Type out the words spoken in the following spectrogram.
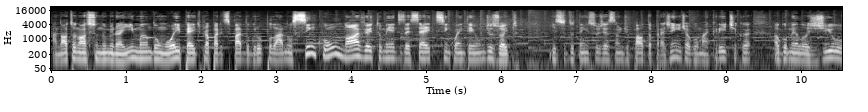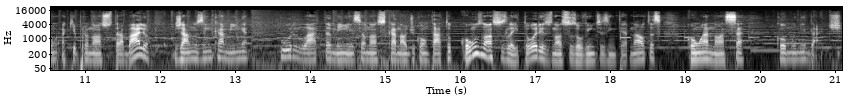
anota o nosso número aí, manda um oi e pede para participar do grupo lá no 51986175118. E se tu tem sugestão de pauta pra gente, alguma crítica, algum elogio aqui pro nosso trabalho, já nos encaminha por lá também. Esse é o nosso canal de contato com os nossos leitores, nossos ouvintes internautas, com a nossa comunidade.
